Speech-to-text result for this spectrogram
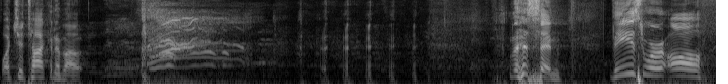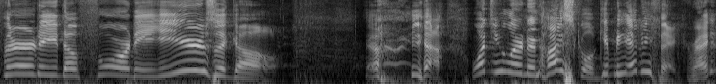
What you talking about? Listen, these were all 30 to 40 years ago. yeah. What you learn in high school? Give me anything, right?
